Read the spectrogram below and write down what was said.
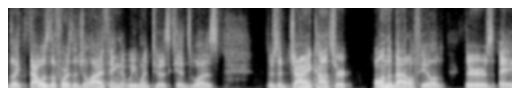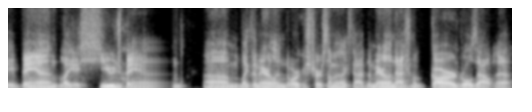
like that was the Fourth of July thing that we went to as kids was there's a giant concert on the battlefield. There's a band, like a huge band, um, like the Maryland Orchestra or something like that. The Maryland National Guard rolls out a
